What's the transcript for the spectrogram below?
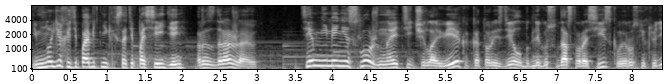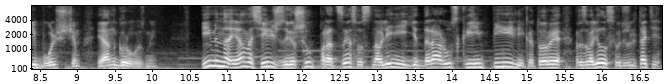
И многих эти памятники, кстати, по сей день раздражают. Тем не менее, сложно найти человека, который сделал бы для государства российского и русских людей больше, чем Иоанн Грозный. Именно Иоанн Васильевич завершил процесс восстановления ядра Русской империи, которая развалилась в результате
